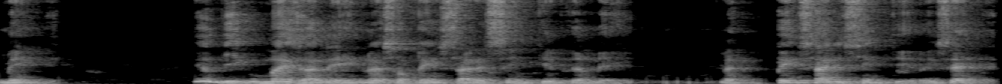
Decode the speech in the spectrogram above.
Mente. Eu digo mais além, não é só pensar e sentir também. Né? Pensar e sentir. Isso é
